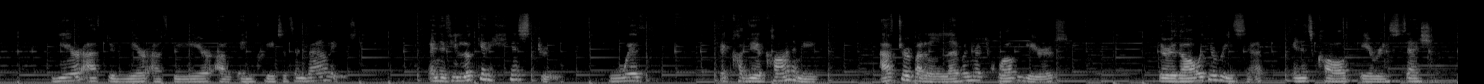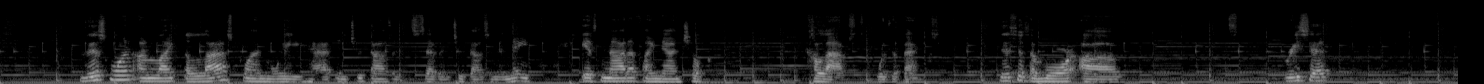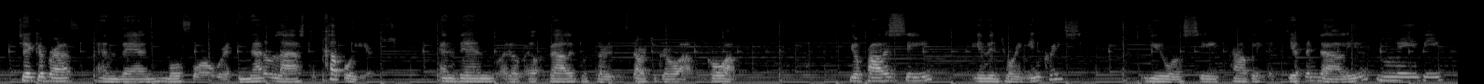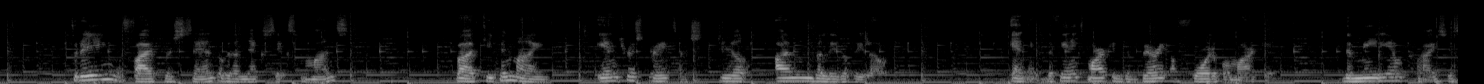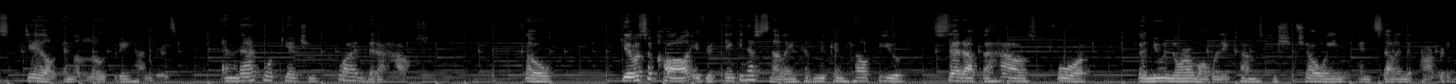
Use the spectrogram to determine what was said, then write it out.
year after year after year of increases in values. And if you look at history with the economy, after about 11 or 12 years, there is always a reset, and it's called a recession. This one, unlike the last one we had in 2007, 2008, is not a financial collapse with the banks. This is a more of reset, take a breath, and then move forward. And that'll last a couple years. And then value will start, start to grow up, go up. You'll probably see inventory increase. You will see probably a dip in value, maybe 3 or 5% over the next six months. But keep in mind, interest rates are still unbelievably low. And the Phoenix market is a very affordable market. The median price is still in the low 300s, and that will get you quite a bit of house. So give us a call if you're thinking of selling because we can help you set up the house for the new normal when it comes to showing and selling the property.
